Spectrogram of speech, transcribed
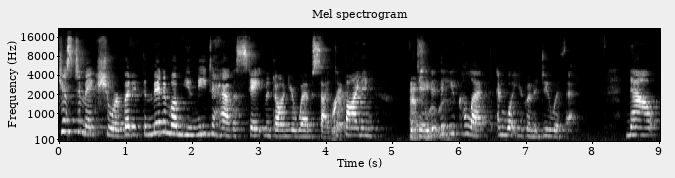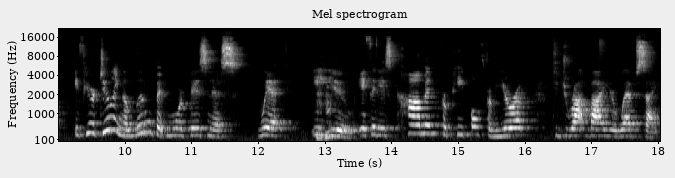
just to make sure, but at the minimum you need to have a statement on your website Right. defining the data that you collect and what you're going to do with it. Now, if you're doing a little bit more business with Mhm. EU, if it is common for people from Europe to drop by your website,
